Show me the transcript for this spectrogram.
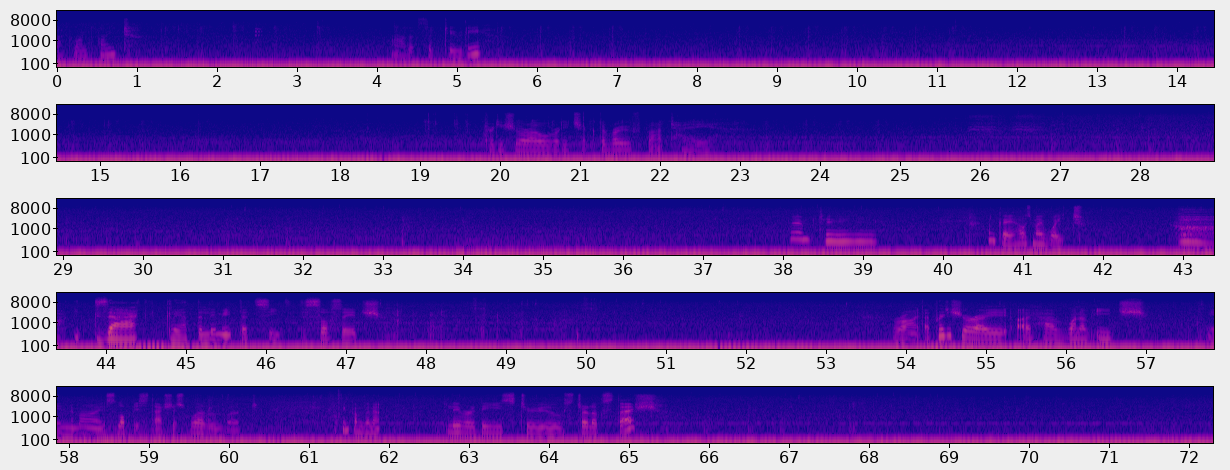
at one point. Oh, that's the duty. Pretty sure I already checked the roof, but hey. Empty. Okay, how's my weight? exactly at the limit. Let's eat the sausage. Right, I'm pretty sure I I have one of each in my sloppy stash as well, but I think I'm gonna deliver these to Strelok's stash.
